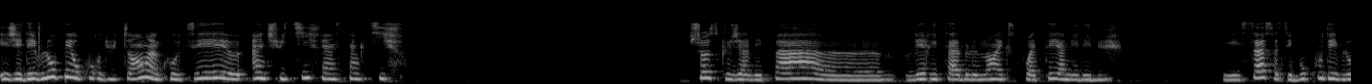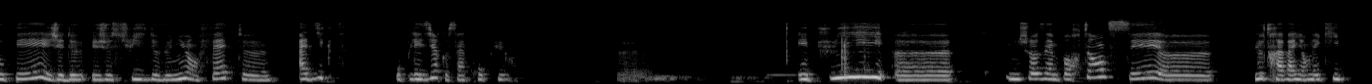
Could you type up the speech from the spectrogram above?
Et j'ai développé au cours du temps un côté intuitif et instinctif chose que je n'avais pas véritablement exploitée à mes débuts. Et ça, ça s'est beaucoup développé et je suis devenue en fait addict au plaisir que ça procure. et puis, une chose importante, c'est le travail en équipe.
